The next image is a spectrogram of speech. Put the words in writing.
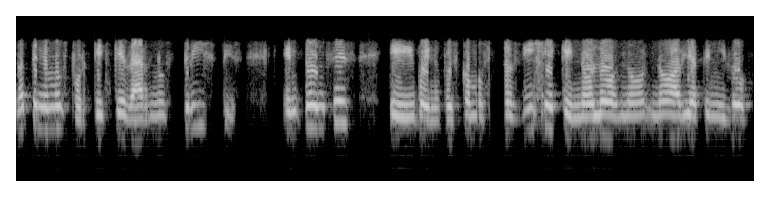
no tenemos por qué quedarnos tristes. Entonces, eh, bueno, pues como os dije que no lo no no había tenido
